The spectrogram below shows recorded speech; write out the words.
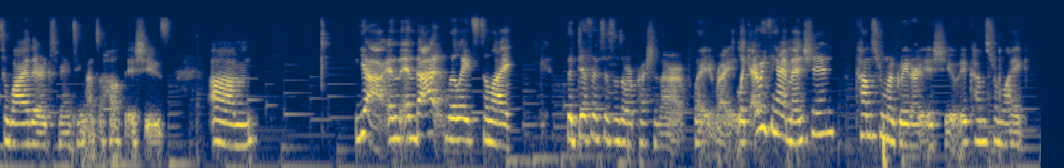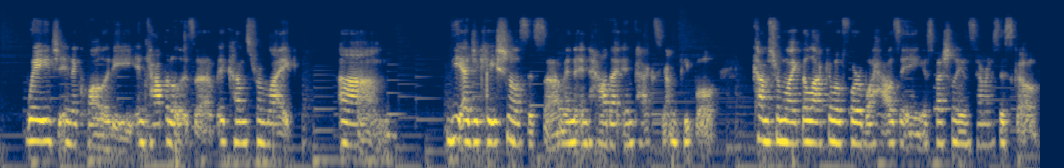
to why they're experiencing mental health issues. Um yeah and and that relates to like the different systems of oppression that are at play, right? Like everything I mentioned comes from a greater issue. It comes from like wage inequality in capitalism. It comes from like um, the educational system and, and how that impacts young people. It comes from like the lack of affordable housing, especially in San Francisco.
